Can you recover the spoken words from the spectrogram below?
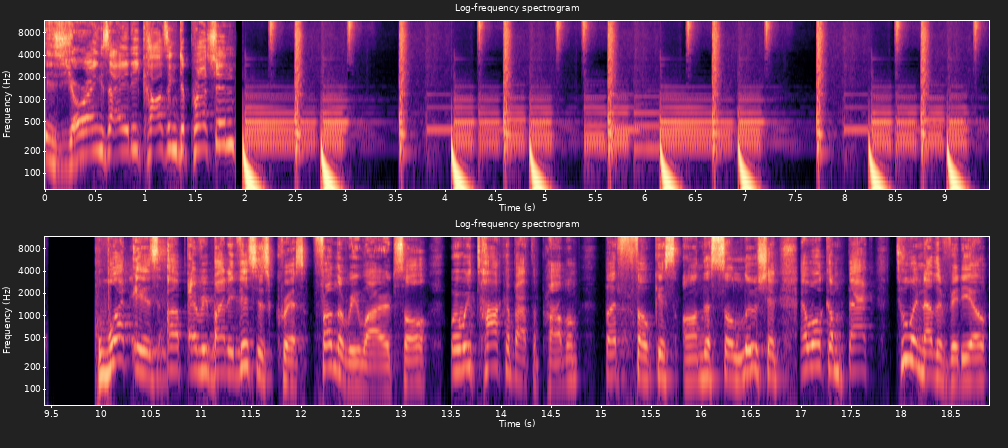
Is your anxiety causing depression? What is up, everybody? This is Chris from The Rewired Soul, where we talk about the problem, but focus on the solution. And welcome back to another video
